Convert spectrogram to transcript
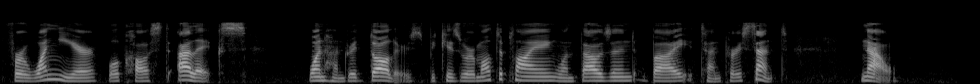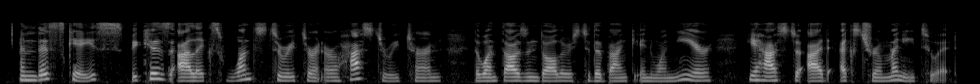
for one year will cost Alex $100 because we're multiplying 1000 by 10%. Now, in this case, because Alex wants to return or has to return the $1,000 to the bank in one year, he has to add extra money to it.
